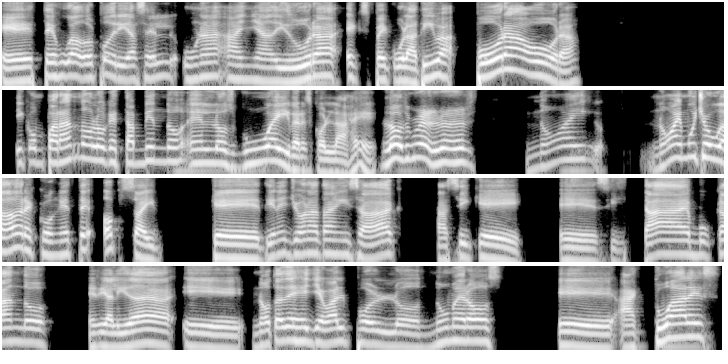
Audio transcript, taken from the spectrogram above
Este jugador podría ser una añadidura especulativa por ahora. Y comparando lo que estás viendo en los waivers con la G, los waivers, no hay, no hay muchos jugadores con este upside que tiene Jonathan Isaac Así que eh, si estás buscando, en realidad, eh, no te dejes llevar por los números eh, actuales.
